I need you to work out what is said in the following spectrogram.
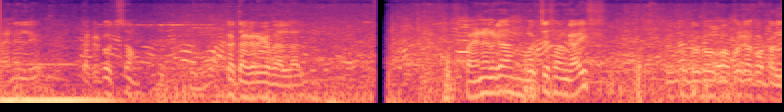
ఫైనల్లీ దగ్గరికి వచ్చాం ఇంకా దగ్గరికి వెళ్ళాలి ఫైనల్గా వచ్చేసాం గాయస్ కొబ్బరికాయ కొట్టాలి.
